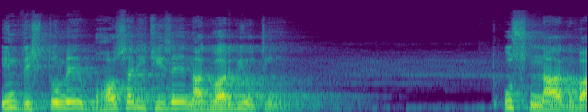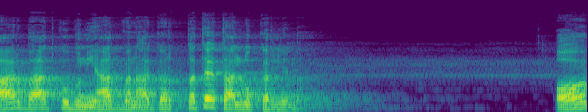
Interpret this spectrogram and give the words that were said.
ان رشتوں میں بہت ساری چیزیں ناگوار بھی ہوتی ہیں۔ اس ناگوار بات کو بنیاد بنا کر قطع تعلق کر لینا۔ اور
